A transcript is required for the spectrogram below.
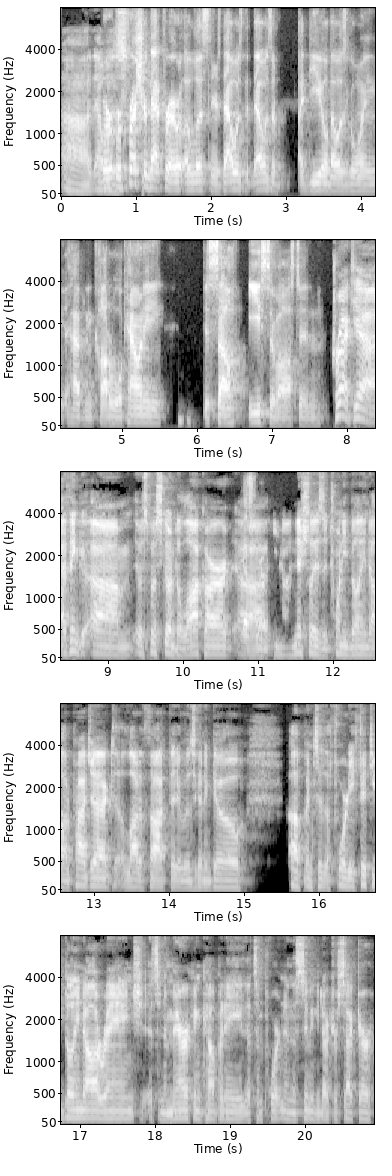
Uh, that was refreshing that for our listeners. That was that was a, a deal that was going happen in Caldwell County is southeast of Austin. Correct. Yeah, I think um, it was supposed to go into Lockhart. That's uh, right. You know, initially as a twenty billion dollar project, a lot of thought that it was going to go up into the 40 50 billion dollar range it's an american company that's important in the semiconductor sector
